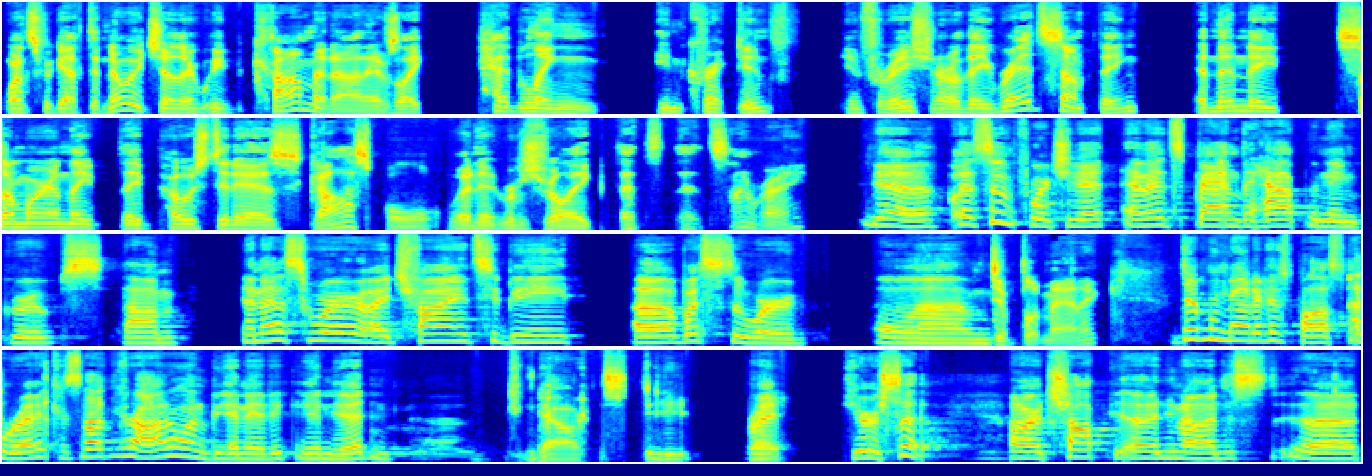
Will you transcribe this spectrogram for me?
once we got to know each other, we comment on it. It was like peddling incorrect inf- information, or they read something and then they somewhere and they they posted as gospel when it was like that's that's not right. Yeah, that's unfortunate, and that's bound to happen in groups. Um, and that's where I try to be. Uh, what's the word? Um, diplomatic. Diplomatic as possible, right? Because not I don't want to be an idiot. And, uh, no, right. You're set or chop, uh, you know, just uh,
